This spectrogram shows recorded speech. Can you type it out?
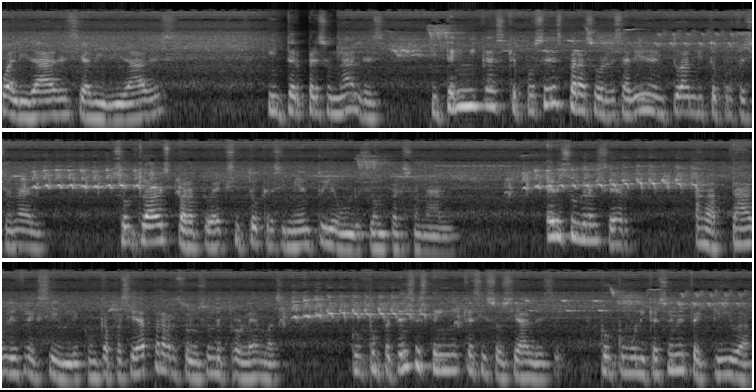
cualidades y habilidades interpersonales y técnicas que posees para sobresalir en tu ámbito profesional. Son claves para tu éxito, crecimiento y evolución personal. Eres un gran ser, adaptable y flexible, con capacidad para resolución de problemas, con competencias técnicas y sociales, con comunicación efectiva,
